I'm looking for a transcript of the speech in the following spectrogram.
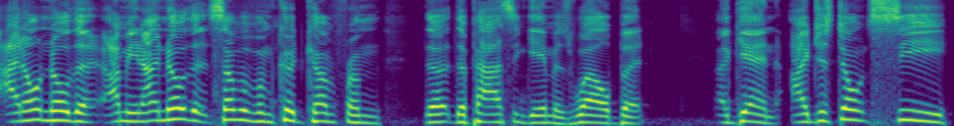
I don't know that I mean I know that some of them could come from the the passing game as well but again I just don't see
